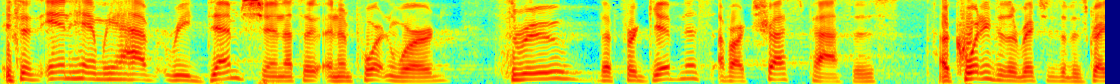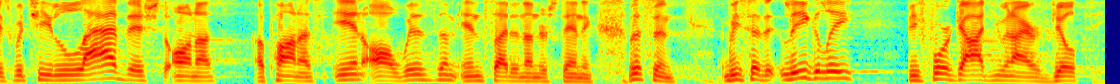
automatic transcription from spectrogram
It says, In Him we have redemption, that's a, an important word, through the forgiveness of our trespasses according to the riches of his grace, which he lavished on us, upon us in all wisdom, insight, and understanding. Listen, we said that legally before God, you and I are guilty,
